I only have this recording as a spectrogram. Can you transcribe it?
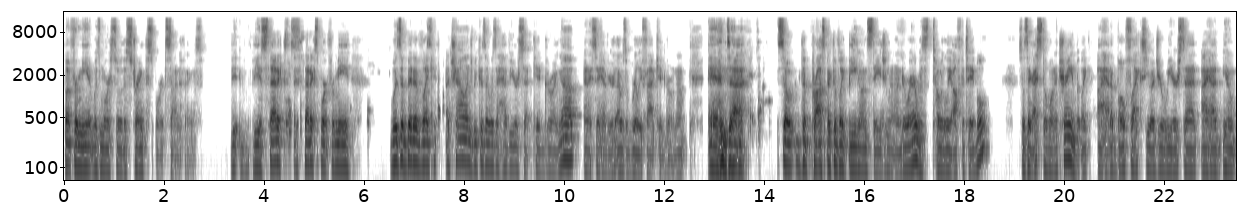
but for me it was more so the strength sports side of things the the aesthetics aesthetic sport for me was a bit of like a challenge because I was a heavier set kid growing up. And I say heavier, I was a really fat kid growing up. And uh, so the prospect of like being on stage in my underwear was totally off the table. So it's like I still want to train, but like I had a Bowflex, you had your Weider set. I had, you know,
